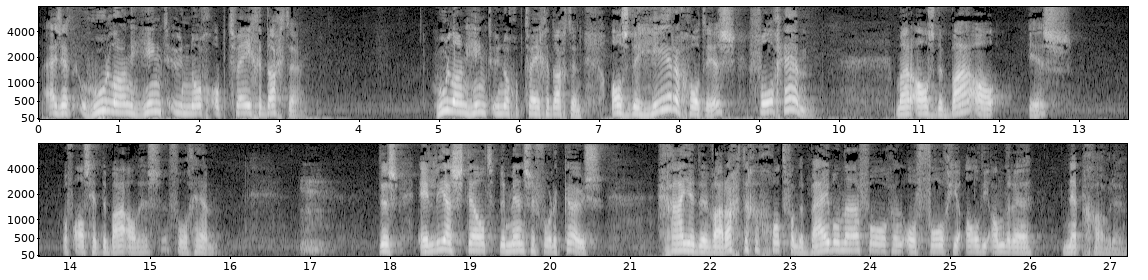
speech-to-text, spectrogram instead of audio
Hij zegt, hoe lang hinkt u nog op twee gedachten? Hoe lang hinkt u nog op twee gedachten? Als de Heere God is, volg hem. Maar als de Baal is, of als het de Baal is, volg hem. Dus Elia stelt de mensen voor de keus. Ga je de waarachtige God van de Bijbel navolgen of volg je al die andere nepgoden?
